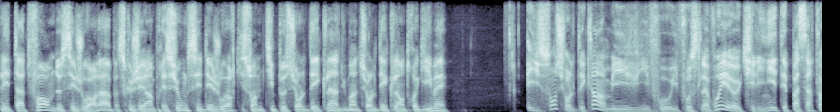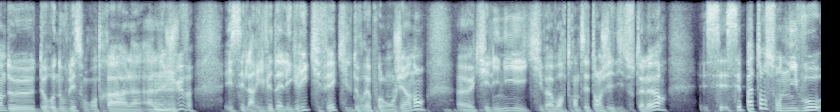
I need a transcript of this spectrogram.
l'état de forme de ces joueurs-là, parce que j'ai l'impression que c'est des joueurs qui sont un petit peu sur le déclin, du moins sur le déclin entre guillemets. Et ils sont sur le déclin, mais il faut, il faut se l'avouer, euh, Chiellini n'était pas certain de, de renouveler son contrat à la, à la Mhm. Juve, et c'est l'arrivée d'Allegri qui fait qu'il devrait prolonger un an. Euh, Chiellini, qui va avoir 37 ans, j'ai dit tout à l'heure, c'est c'est pas tant son niveau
